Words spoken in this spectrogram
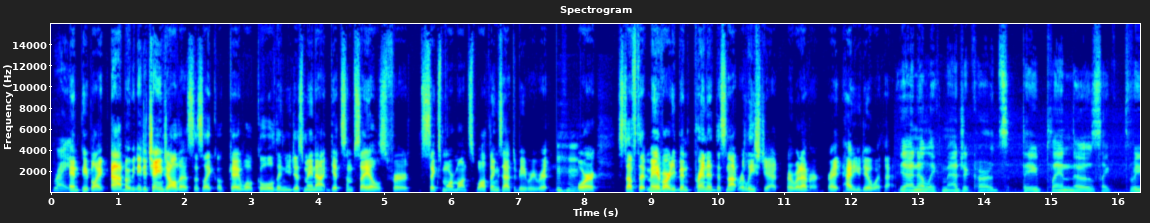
right. And people are like, ah, but we need to change all this. It's like, okay, well, cool. Then you just may not get some sales for six more months while things have to be rewritten Mhm. or stuff that may have already been printed that's not released yet or whatever, right? How do you deal with that? Yeah, I know like magic cards, they plan those like three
